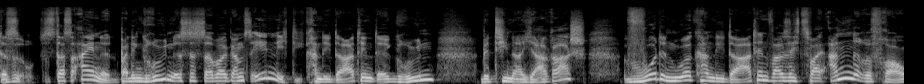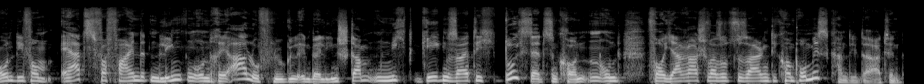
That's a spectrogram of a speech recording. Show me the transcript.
Das ist das eine. Bei den Grünen ist es aber ganz ähnlich. Die Kandidatin der Grünen, Bettina Jarasch, wurde nur Kandidatin, weil sich zwei andere Frauen, die vom erzverfeindeten linken und Realo-Flügel in Berlin stammten, nicht gegenseitig durchsetzen konnten. Und Frau Jarasch war sozusagen die Kompromisskandidatin.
